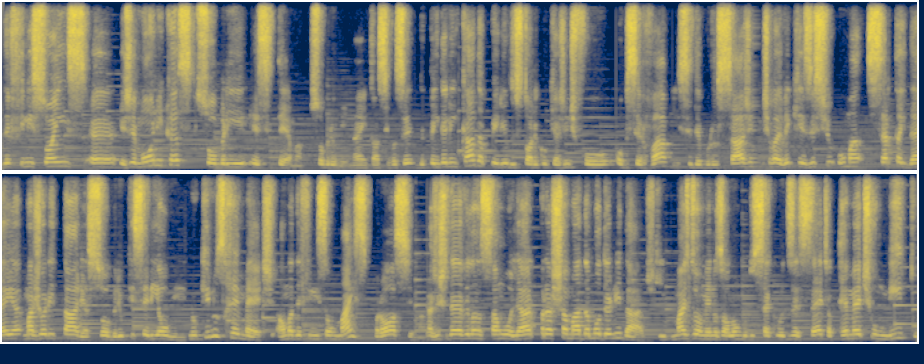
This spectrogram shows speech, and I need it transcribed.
definições é, hegemônicas sobre esse tema, sobre o mito. Né? Então, assim, você, dependendo em cada período histórico que a gente for observar e se debruçar, a gente vai ver que existe uma certa ideia majoritária sobre o que seria o mito. No que nos remete a uma definição mais próxima, a gente deve lançar um olhar para a chamada modernidade, que mais ou menos ao longo do século XVII remete um mito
